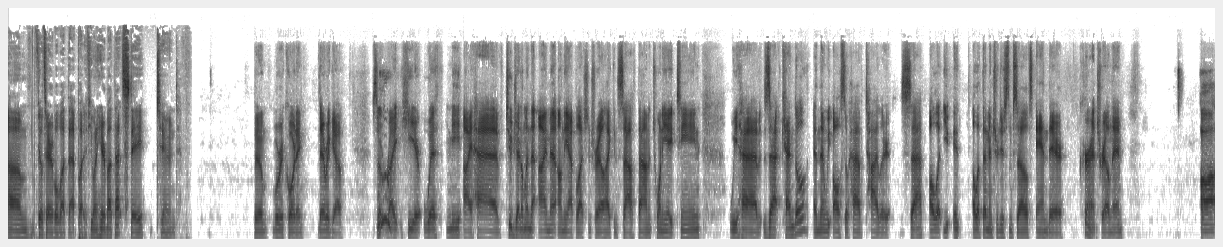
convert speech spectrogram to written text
um, feel terrible about that. But if you want to hear about that, stay tuned. Boom, we're recording. There we go. So Woo. right here with me, I have two gentlemen that I met on the Appalachian Trail hiking southbound in 2018. We have Zack Kendall, and then we also have Tyler Sapp. I'll let you. I'll let them introduce themselves and their current trail name. Uh,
